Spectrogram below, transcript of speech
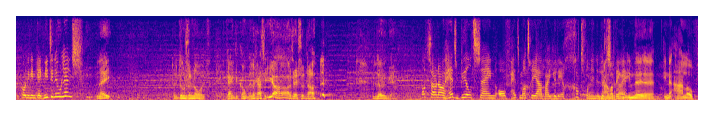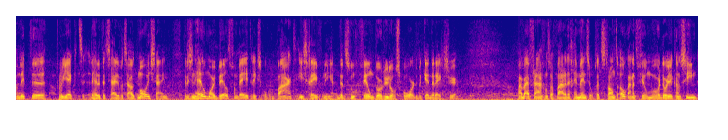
De koningin kijkt niet in uw lens. Nee, dat doen ze nooit. Kijk, komt, en dan gaat ze, ja, zegt ze nou. Leuk, hè? Wat zou nou het beeld zijn of het materiaal waar jullie een gat van in de lucht nou, springen? Wat wij in de, in de aanloop van dit uh, project de hele tijd zeiden, wat zou het mooi zijn? Er is een heel mooi beeld van Beatrix op een paard in Scheveningen. Dat is toen gefilmd door Rudolf Spoor, de bekende regisseur. Maar wij vragen ons af, waren er geen mensen op dat strand ook aan het filmen? Waardoor je kan zien,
